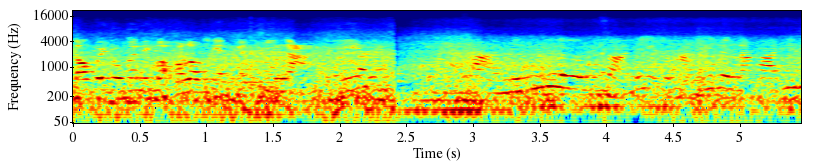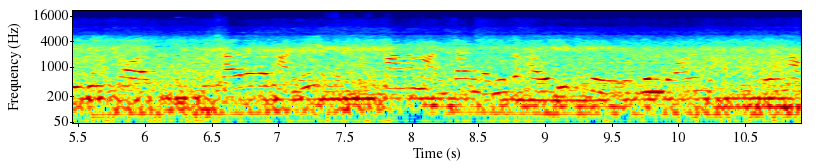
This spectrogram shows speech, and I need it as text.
เราไปดูกันดีกว่าว่าเราเรียนกันที่ไหนค่ะนิ้นลืมสถานที่อีกสถานที่หนึ่งนะคะ ที่พี่ๆเคยใช้เป็นสถานที่ทานอาหาร กันเดี๋ยวนี้จะไปที่ดูริมรั้วเลยค่ะเนี่ยค่ะ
